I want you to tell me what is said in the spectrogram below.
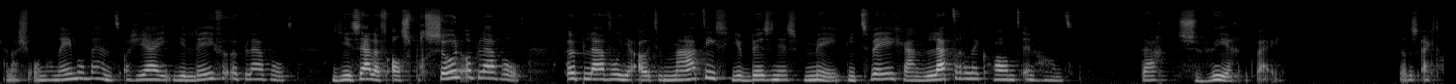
En als je ondernemer bent, als jij je leven uplevelt, jezelf als persoon uplevelt, uplevel je automatisch je business mee. Die twee gaan letterlijk hand in hand. Daar zweer ik bij. Dat is echt 100%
